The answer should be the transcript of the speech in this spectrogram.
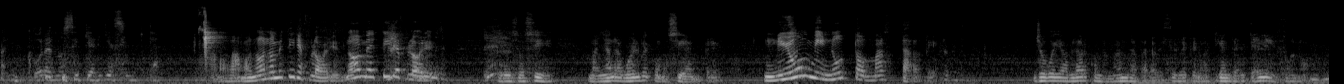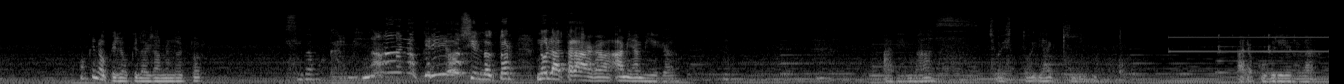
Ay, Cora, no sé qué haría sin usted. Vamos, vamos, no, no me tire flores, no me tire flores. Pero eso sí, mañana vuelve como siempre. Ni un minuto más tarde. Yo voy a hablar con Amanda para decirle que no atienda el teléfono. Aunque no creo que la llame el doctor. ¿Y si va a buscarme? No, no creo si el doctor no la traga a mi amiga. Además, yo estoy aquí para cubrirla.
